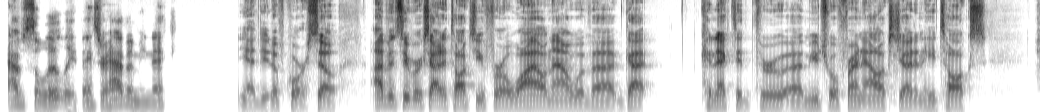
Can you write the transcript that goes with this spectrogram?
Absolutely. Thanks for having me, Nick. Yeah, dude, of course. So, I've been super excited to talk to you for a while now. We've uh, got connected through a mutual friend, Alex Judd, and he talks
